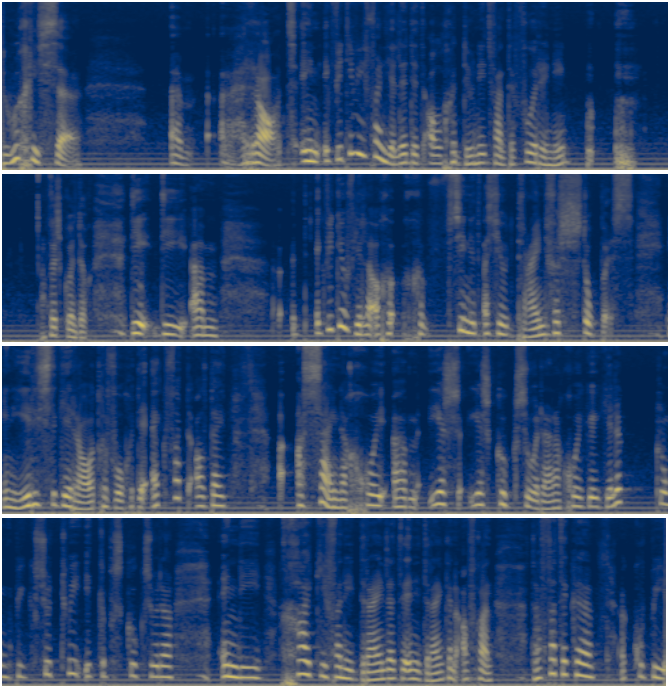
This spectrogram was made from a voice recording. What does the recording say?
logische um, raad, en ek weet nie wie van julle dit al gedoen het van tevore nie, verskoon toch, die, die, um, ek weet nie of jylle al gesien het as jou drein verstop is en hierdie stikkie raad gevolg het, ek vat altyd asijn, dan gooi um, eers, eers koek soda, dan gooi ek jylle klompie, so twee eetkippels koek soda en die gaaikie van die drein, dat in die drein kan afgaan, dan vat ek een kopie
